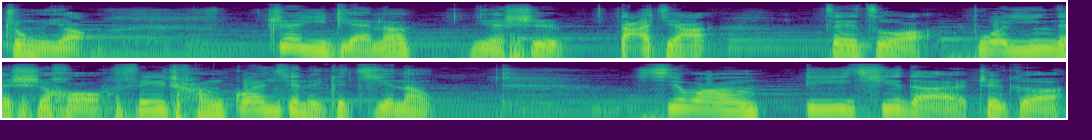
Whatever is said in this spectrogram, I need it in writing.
重要，这一点呢也是大家在做播音的时候非常关键的一个技能。希望第一期的这个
